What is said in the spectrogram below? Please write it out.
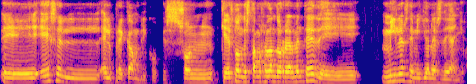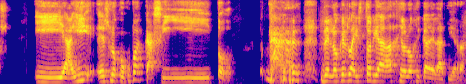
eh, es el, el precámbrico, que, son, que es donde estamos hablando realmente de miles de millones de años. Y ahí es lo que ocupa casi todo de lo que es la historia geológica de la Tierra.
